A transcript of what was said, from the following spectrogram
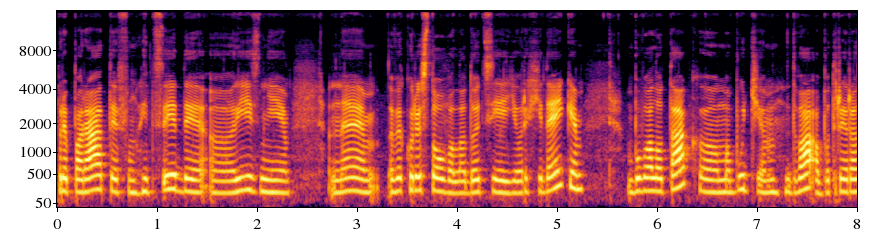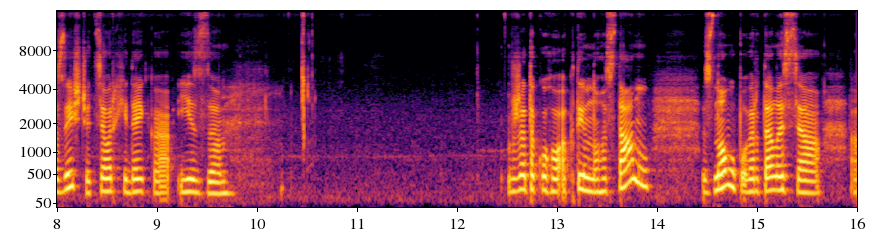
препарати, фунгіциди е, різні не використовувала до цієї орхідейки. Бувало так, е, мабуть, два або три рази, що ця орхідейка із е, вже такого активного стану знову поверталася е,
